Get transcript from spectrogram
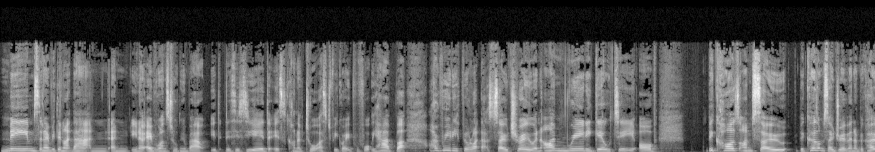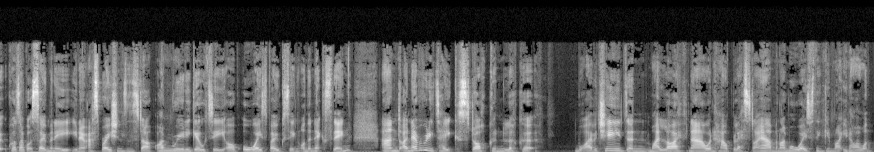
memes and everything like that. And, and you know, everyone's talking about this is the year that it's kind of taught us to be grateful for what we have. But I really feel like that's so true. And I'm really guilty of because I'm so because I'm so driven and because, I've got so many you know aspirations and stuff I'm really guilty of always focusing on the next thing. And I never really take stock and look at what I've achieved and my life now and how blessed I am. And I'm always thinking right you know I want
